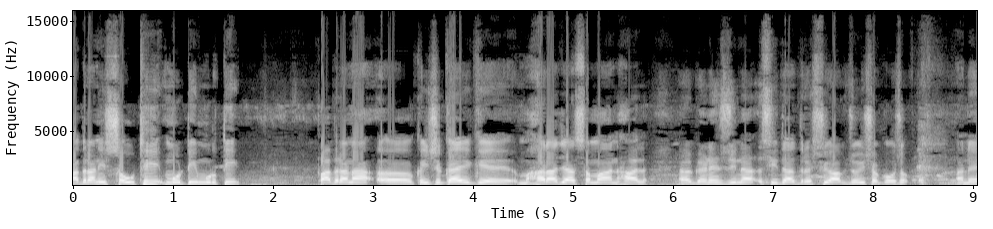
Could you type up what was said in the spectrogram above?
પાદરાની સૌથી મોટી મૂર્તિ પાદરાના કહી શકાય કે મહારાજા સમાન હાલ ગણેશજીના સીધા દ્રશ્યો આપ જોઈ શકો છો. અને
